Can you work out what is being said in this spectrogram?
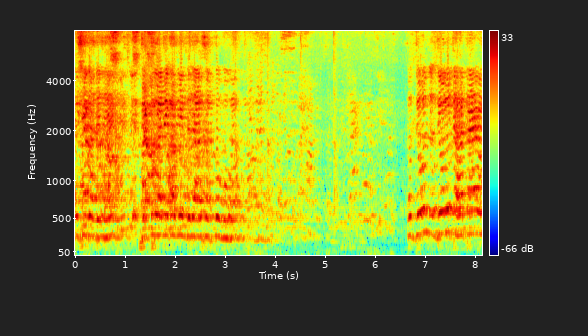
एकादशी का दिन है। खाटू गाने का भी इंतज़ार सबको होगा। तो जो जो लोग चाहता है वो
